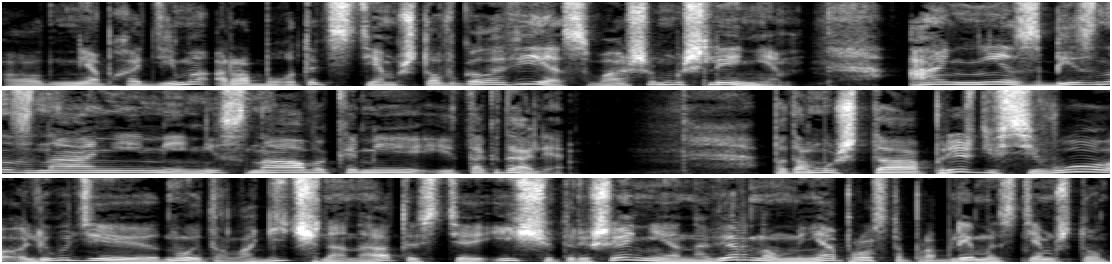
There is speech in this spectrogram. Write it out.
а, необходимо работать с тем, что в голове, с вашим мышлением, а не с бизнес-знаниями, не с навыками и так далее. Потому что прежде всего люди, ну это логично, да, то есть ищут решение, наверное, у меня просто проблемы с тем, что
